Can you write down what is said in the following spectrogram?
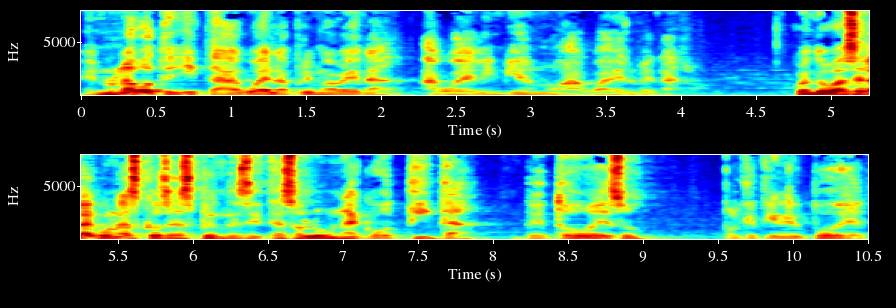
en una botellita, agua de la primavera, agua del invierno, agua del verano. Cuando va a hacer algunas cosas, pues necesita solo una gotita de todo eso, porque tiene el poder,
